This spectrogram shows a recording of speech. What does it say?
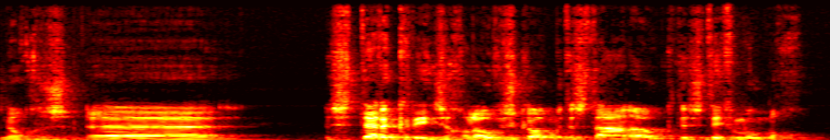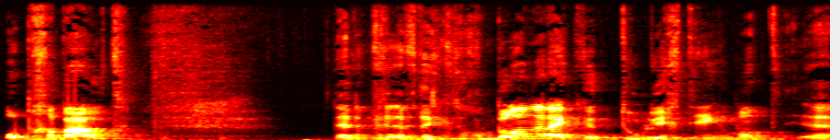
nog eens eh, sterker in zijn geloof is komen te staan ook. Dus het heeft hem ook nog opgebouwd. En dat is toch een belangrijke toelichting, want eh,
